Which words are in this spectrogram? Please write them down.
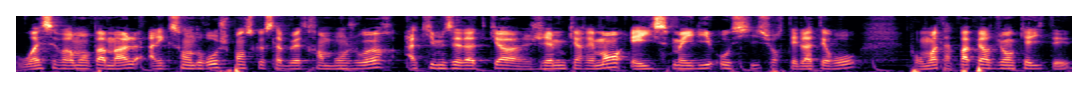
Ouais, c'est vraiment pas mal. Alexandro, je pense que ça peut être un bon joueur. Hakim Zedatka, j'aime carrément. Et Ismaili aussi sur tes latéraux. Pour moi, t'as pas perdu en qualité.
